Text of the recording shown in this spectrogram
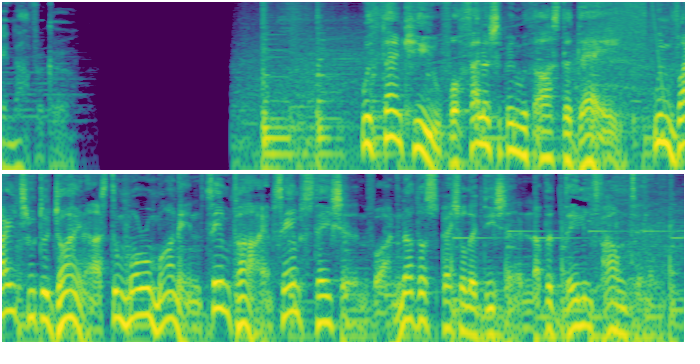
in Africa. We thank you for fellowshipping with us today. We invite you to join us tomorrow morning, same time, same station, for another special edition of the Daily Fountain.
